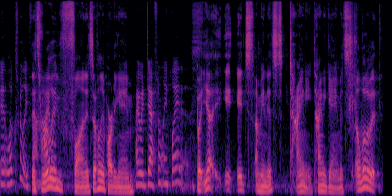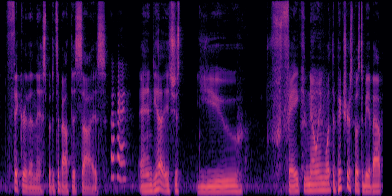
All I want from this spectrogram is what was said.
it looks really fun. It's really would, fun. It's definitely a party game. I would definitely play this. But yeah, it, it's I mean it's tiny, tiny game. It's a little bit thicker than this, but it's about this size. okay. And yeah, it's just you fake knowing what the picture is supposed to be about.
